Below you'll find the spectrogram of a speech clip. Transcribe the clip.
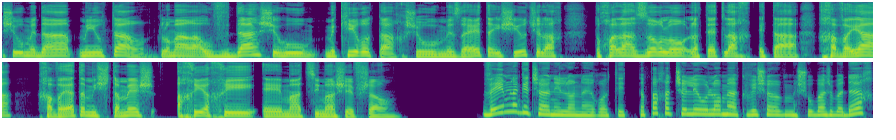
שהוא מידע מיותר. כלומר, העובדה שהוא מכיר אותך, שהוא מזהה את האישיות שלך, תוכל לעזור לו לתת לך את החוויה, חוויית המשתמש הכי הכי אה, מעצימה שאפשר. ואם נגיד שאני לא נוירוטית, הפחד שלי הוא לא מהכביש המשובש בדרך,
